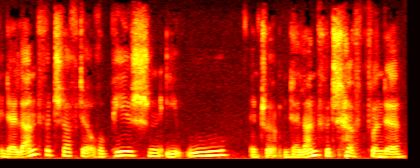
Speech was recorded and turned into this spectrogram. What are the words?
in der Landwirtschaft der europäischen EU, in der Landwirtschaft von der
